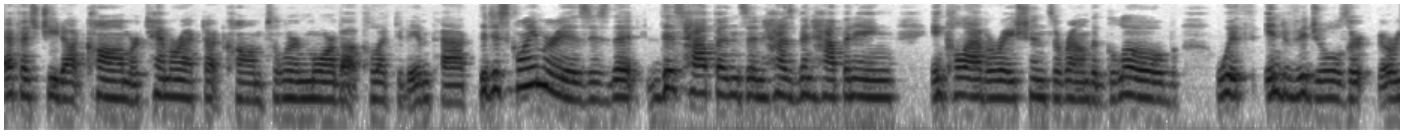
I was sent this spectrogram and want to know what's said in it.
fsg.com or tamarack.com to learn more about collective impact. The disclaimer is is that this happens and has been happening in collaborations around the globe with individuals or, or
